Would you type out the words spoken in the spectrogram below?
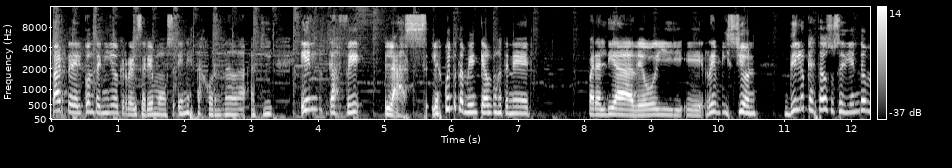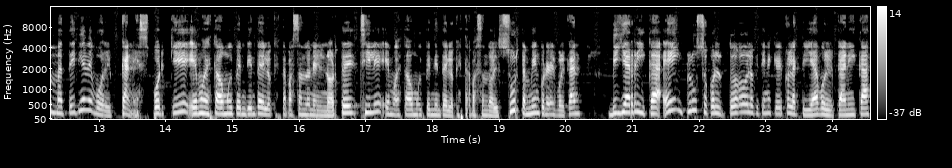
parte del contenido que revisaremos en esta jornada aquí en Café Plus. Les cuento también que vamos a tener para el día de hoy eh, revisión de lo que ha estado sucediendo en materia de volcanes, porque hemos estado muy pendientes de lo que está pasando en el norte de Chile, hemos estado muy pendientes de lo que está pasando al sur también con el volcán Villarrica e incluso con todo lo que tiene que ver con la actividad volcánica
